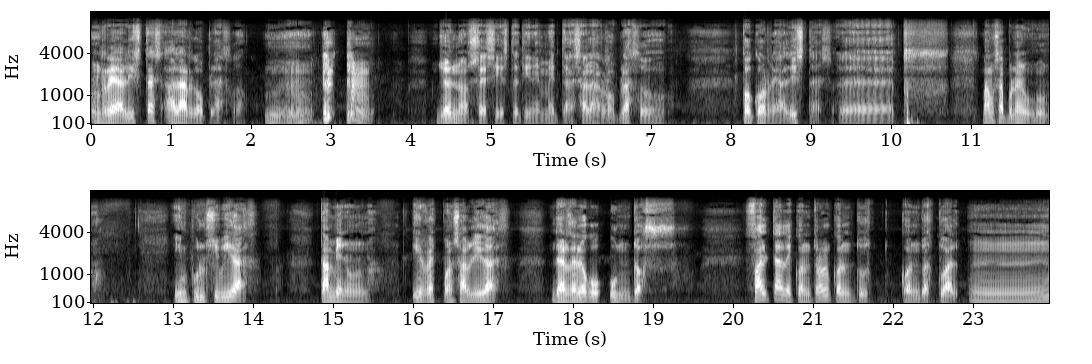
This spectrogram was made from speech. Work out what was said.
realistas a largo plazo. Yo no sé si este tiene metas a largo plazo poco realistas. Eh, vamos a poner un 1. Impulsividad, también un 1. Irresponsabilidad, desde luego un 2. Falta de control conductual, mm,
